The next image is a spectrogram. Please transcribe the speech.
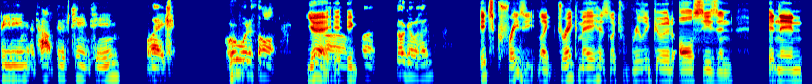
beating a top 15 team. Like who would have thought? Yeah, um, it, it, but, no, go ahead. It's crazy. Like Drake Maye has looked really good all season, and then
